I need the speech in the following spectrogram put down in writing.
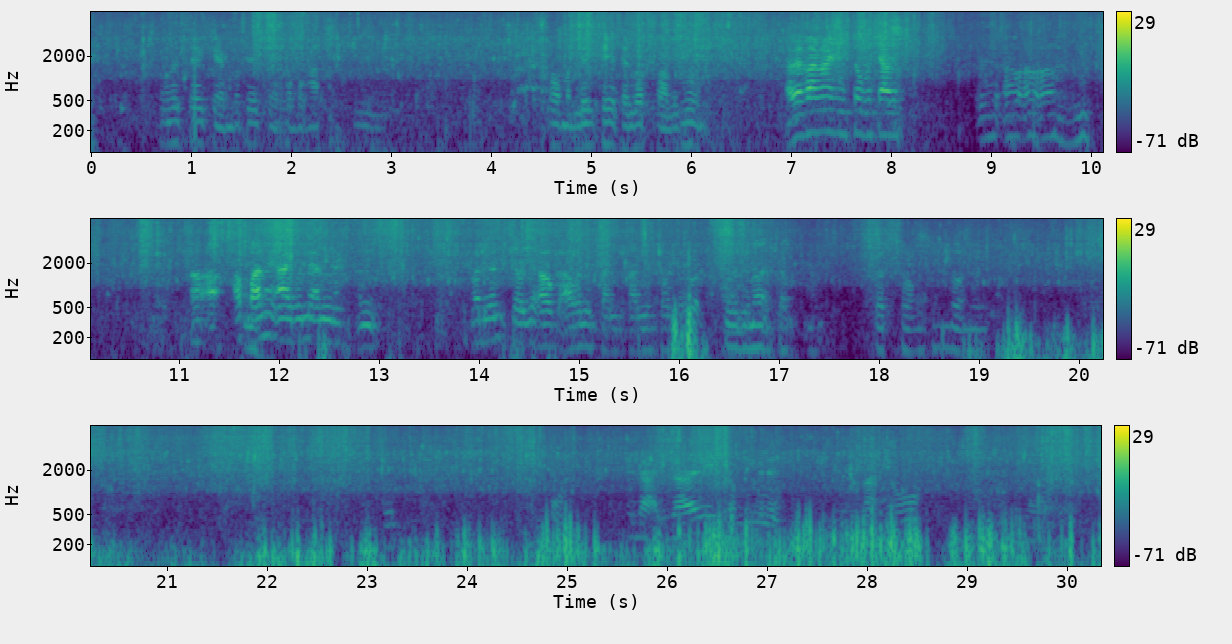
ต้องใช้แขนบ่ใช้แขนกับบ่ครับ พอมันเล่นเทใส่รถก่อนเลยนู่นเอาไปบ้านมานี่ตัวกระเจ้าเลยเอาเอาเอาเอาเอาเอาปันให้อายคนแม่นี่นะมาเดือนเจ้าจะเอาก็เอาอันนี้ปันปันปันตำรวจคือจะน้อยตัดตัดสองดอกเลยไม่ได้ได้ตรงนี้ก็ได้มาอยู่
